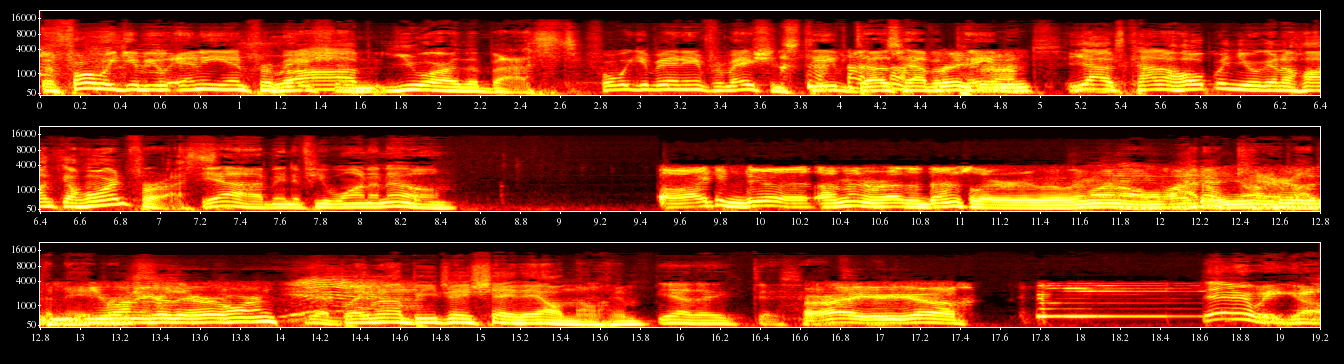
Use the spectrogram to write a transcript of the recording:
before we give you any information, Rob, you are the best. Before we give you any information, Steve does have a Thanks, Ron. payment. Yeah, I was kind of hoping you were going to honk the horn for us. Yeah, I mean, if you want to know. Oh, I can do it. I'm in a residential area, though. They might not like I don't it. You care wanna hear about the You want to hear the air horn? Yeah, blame it on BJ Shea. They all know him. Yeah, they. they All right, here you go. there we go.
